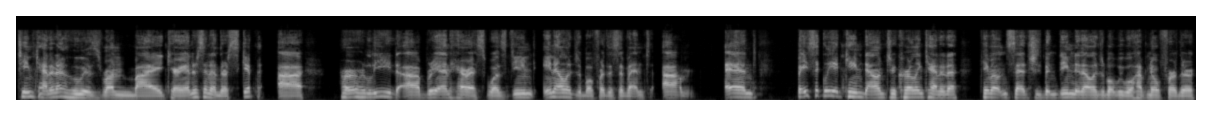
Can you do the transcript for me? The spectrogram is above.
Team Canada, who is run by Kerri Einarson and their skip, uh, her, her lead, uh, Harris, was deemed ineligible for this event. Um, and basically, it came down to Curling Canada came out and said she's been deemed ineligible. We will have no further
